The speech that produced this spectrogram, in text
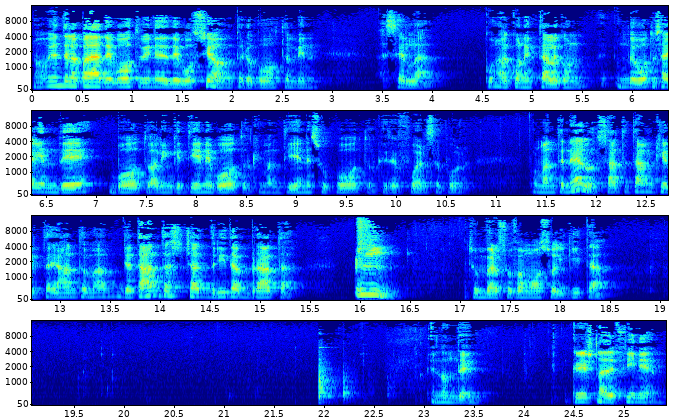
¿no? Obviamente la palabra devoto viene de devoción, pero podemos también hacerla, conectarla con un devoto es alguien de voto, alguien que tiene votos, que mantiene sus votos, que se esfuerza por, por mantenerlos. Satatam kirtayantamam yatantas chadrida brata. Es un verso famoso el Gita, en donde Krishna define,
